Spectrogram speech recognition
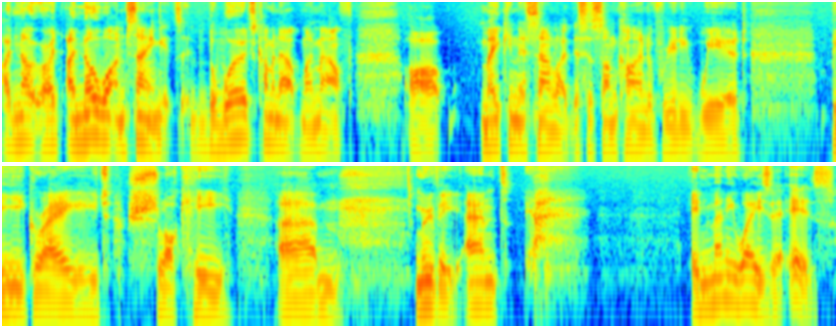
I know, I, I know what I'm saying. It's the words coming out of my mouth are making this sound like this is some kind of really weird B grade, schlocky, um, movie. And in many ways it is.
